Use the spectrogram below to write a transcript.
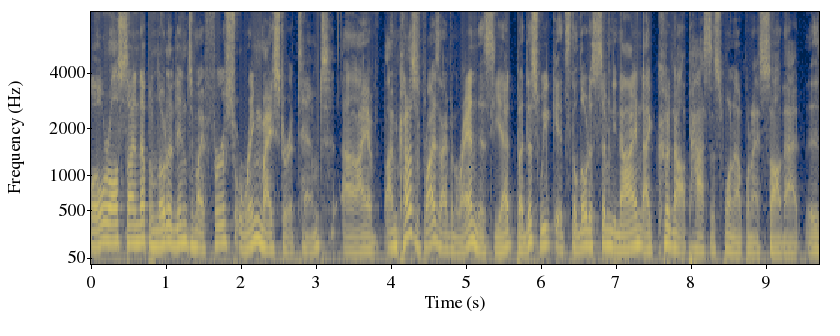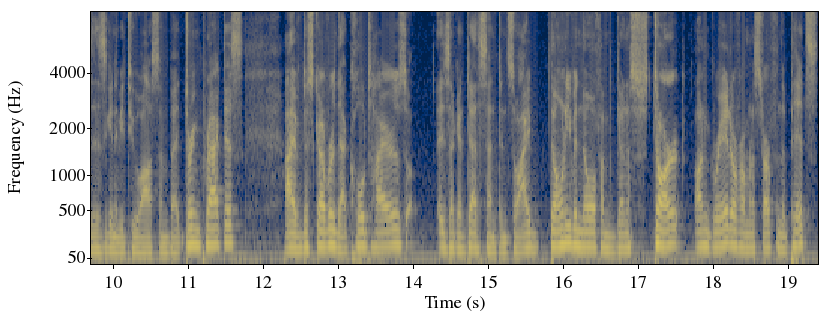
Well, we're all signed up and loaded into my first Ringmeister attempt. Uh, I have, I'm kind of surprised I haven't ran this yet, but this week it's the Lotus 79. I could not pass this one up when I saw that. This is going to be too awesome. But during practice, I've discovered that cold tires is like a death sentence. So I don't even know if I'm going to start on grid or if I'm going to start from the pits.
